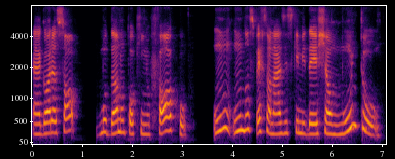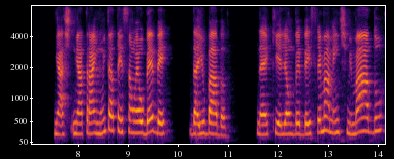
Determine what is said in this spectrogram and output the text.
É, agora, só mudando um pouquinho o foco, um, um dos personagens que me deixam muito, me, me atrai muita atenção é o bebê da Yubaba, né? Que ele é um bebê extremamente mimado.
